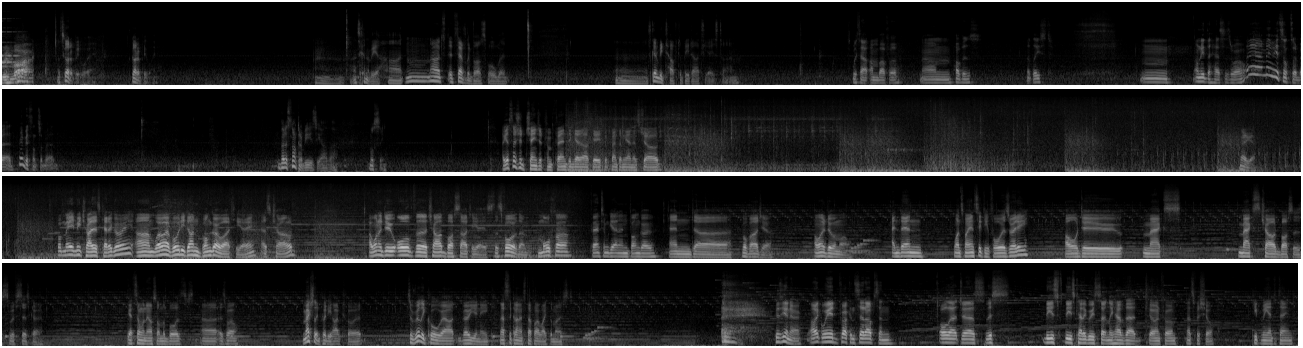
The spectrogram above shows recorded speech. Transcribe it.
Good luck. It's gotta be way. Gotta be way. Hmm, that's gonna be a hard. Mm, no, it's it's definitely possible, but uh, it's gonna be tough to beat RTA's time without unbuffer um, hovers, at least. Hmm. I'll need the Hess as well. Eh, maybe it's not so bad. Maybe it's not so bad. But it's not going to be easy either. We'll see. I guess I should change it from Phantom Get Arcade to Phantom Get as Child. There you go. What made me try this category? Um, well, I've already done Bongo RTA as child. I want to do all of the child boss RTAs. There's four of them. Morpha, Phantom Ganon, Bongo, and uh, Volvagia. I want to do them all. And then, once my N64 is ready, I'll do max max child bosses with Cisco. Get someone else on the boards uh, as well. I'm actually pretty hyped for it. It's a really cool route, very unique. That's the kind of stuff I like the most. Because, you know, I like weird fucking setups and all that jazz. This, these, these categories certainly have that going for them, that's for sure. Keeping me entertained.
